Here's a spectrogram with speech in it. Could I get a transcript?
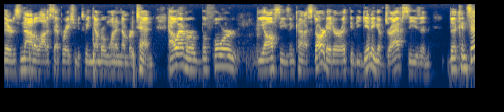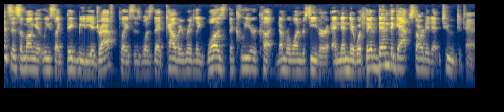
there's not a lot of separation between number one and number 10. However, before the offseason kind of started or at the beginning of draft season, the consensus among at least like big media draft places was that Calvin Ridley was the clear cut number one receiver, and then there was then then the gap started at two to ten.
